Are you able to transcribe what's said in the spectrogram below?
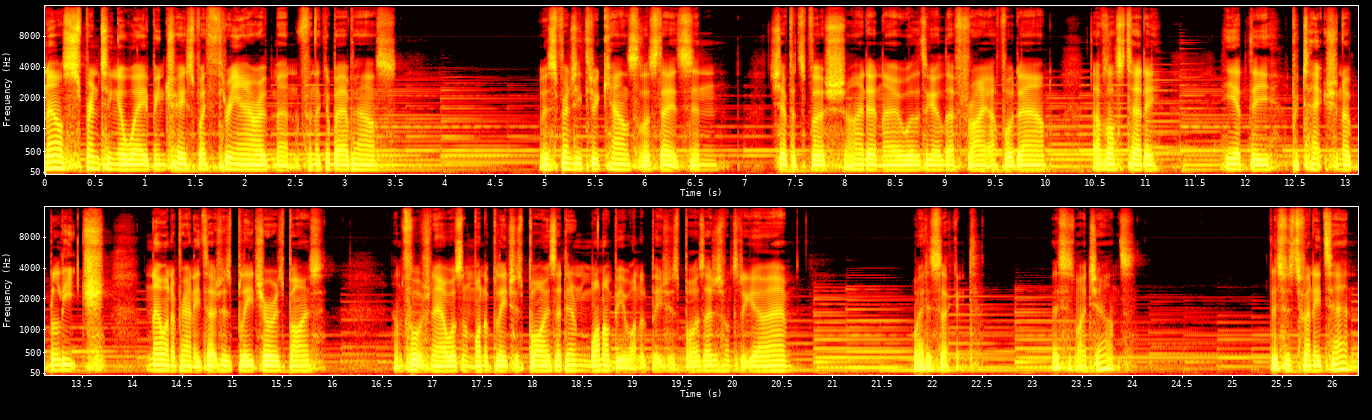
I'm now sprinting away, being chased by three Arab men from the kebab house. We're sprinting through council estates in Shepherd's Bush. I don't know whether to go left, right, up, or down. I've lost Teddy. He had the protection of bleach. No one apparently touches Bleach or his boys. Unfortunately, I wasn't one of Bleach's boys. I didn't want to be one of Bleach's boys. I just wanted to go home. Wait a second. This is my chance. This was 2010.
